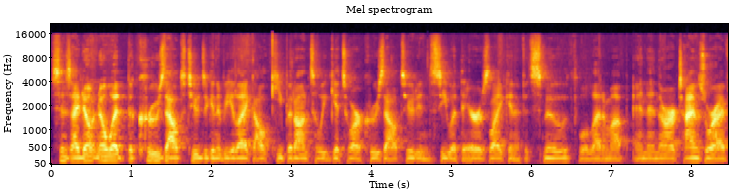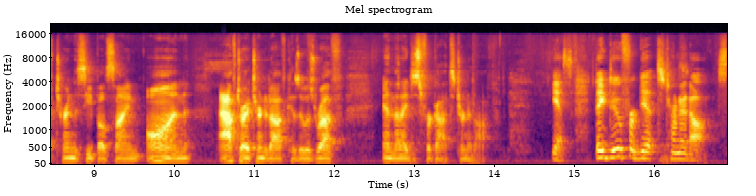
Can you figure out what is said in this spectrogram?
since I don't know what the cruise altitudes are going to be like, I'll keep it on until we get to our cruise altitude and see what the air is like. And if it's smooth, we'll let them up. And then there are times where I've turned the seatbelt sign on after I turned it off because it was rough, and then I just forgot to turn it off. Yes, they do forget to turn it off.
